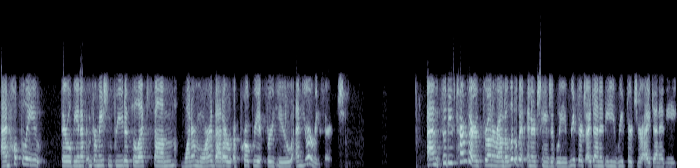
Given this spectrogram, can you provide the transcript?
And hopefully there will be enough information for you to select some, one or more, that are appropriate for you and your research. And so these terms are thrown around a little bit interchangeably, research identity, researcher identity.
